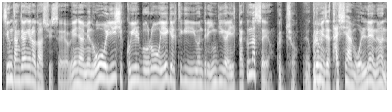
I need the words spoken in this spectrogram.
지금 당장이라도 할 수 있어요. 왜냐하면 5월 29일부로 예결특위 위원들의 임기가 일단 끝났어요. 그렇죠. 그러면 이제 다시 하면 원래는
